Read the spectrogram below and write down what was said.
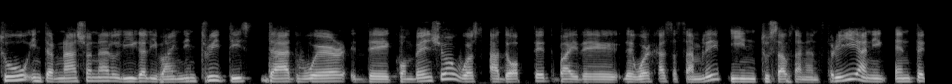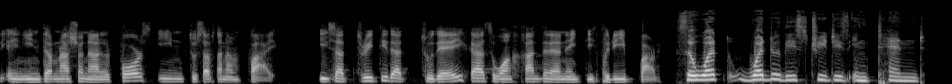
two international legally binding treaties that were the convention was adopted by the, the World Health Assembly in 2003 and it entered in international force in 2005. It's a treaty that today has 183 parts. So what what do these treaties intend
